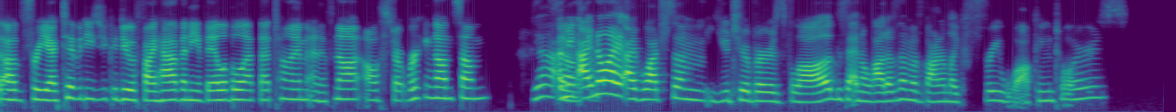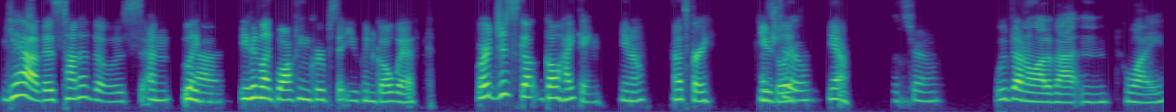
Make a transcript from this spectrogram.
of free activities you could do if I have any available at that time. And if not, I'll start working on some. Yeah, I mean, I know I, I've watched some YouTubers' vlogs, and a lot of them have gone on like free walking tours. Yeah, there's ton of those. And like Yeah. even like walking groups that you can go with. Or just go go hiking, you know? That's free. Usually. Yeah. that's true. We've done a lot of that in Hawaii.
